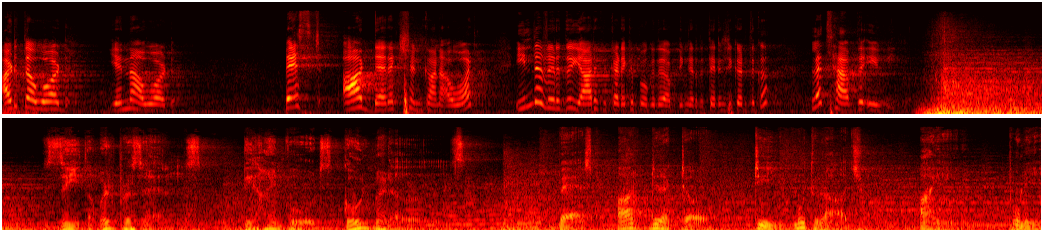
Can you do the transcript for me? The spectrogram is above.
அடுத்த அவார்ட் என்ன award best art டைரக்ஷனுக்கான அவார்ட் இந்த விருது யாருக்கு கிடைக்க போகுது அப்படிங்கறத தெரிஞ்சுக்கிறதுக்கு let's have the AV G Tamil presence Behindwoods gold medals best art Director T Muthuraj ஐ புலி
